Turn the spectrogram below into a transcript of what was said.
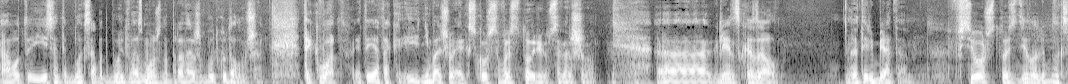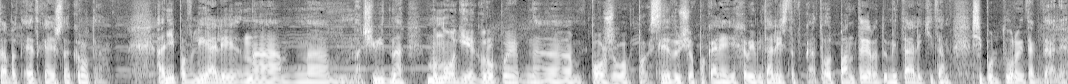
А вот если это Black Sabbath будет, возможно, продажи будут куда лучше. Так вот, это я так и небольшой экскурс в историю совершил. А, Глен сказал, это, ребята, все, что сделали Black Sabbath, это, конечно, круто. Они повлияли на, очевидно, многие группы э, позже, по- следующего поколения хэви-металлистов, от, от Пантеры до Металлики, там, Сепультуры и так далее.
